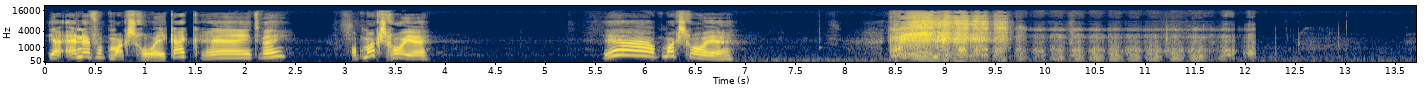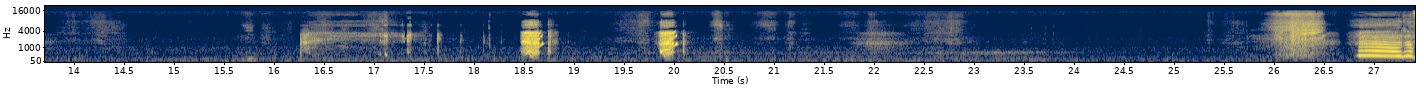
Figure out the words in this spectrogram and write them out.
Ja, en even op Max gooien. Kijk, 1, 2. Op Max gooien. Ja, op Max gooien. Ah, dat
